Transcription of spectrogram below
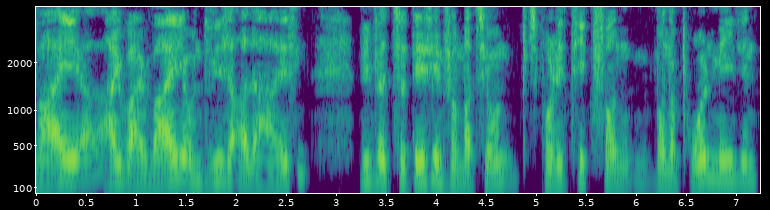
Weiwei und wie sie alle heißen, wie wir zur Desinformationspolitik von Monopolmedien,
